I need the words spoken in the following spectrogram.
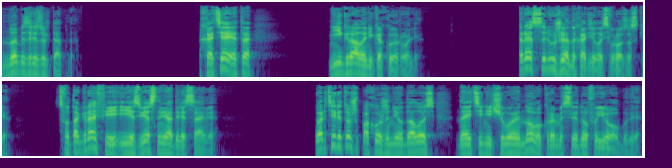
Но безрезультатно хотя это не играло никакой роли. Рессель уже находилась в розыске, с фотографией и известными адресами. В квартире тоже, похоже, не удалось найти ничего иного, кроме следов ее обуви.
